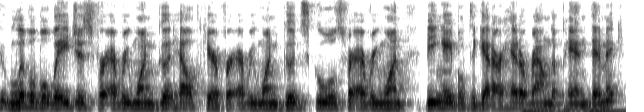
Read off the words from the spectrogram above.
livable wages for everyone, good health care for everyone, good schools for everyone, being able to get our head around the pandemic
